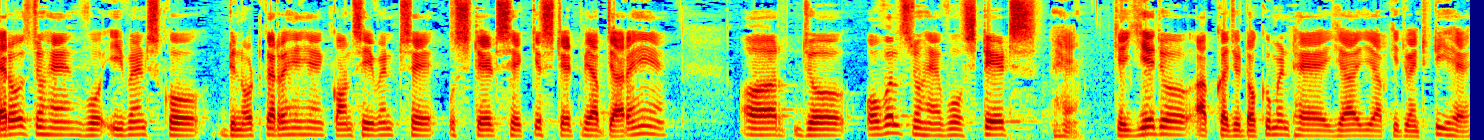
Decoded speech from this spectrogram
ایروز جو ہیں وہ ایونٹس کو ڈینوٹ کر رہے ہیں کون سے ایونٹ سے اس اسٹیٹ سے کس اسٹیٹ میں آپ جا رہے ہیں اور جو اوولس جو ہیں وہ اسٹیٹس ہیں کہ یہ جو آپ کا جو ڈاکومنٹ ہے یا یہ آپ کی جو اینٹی ہے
